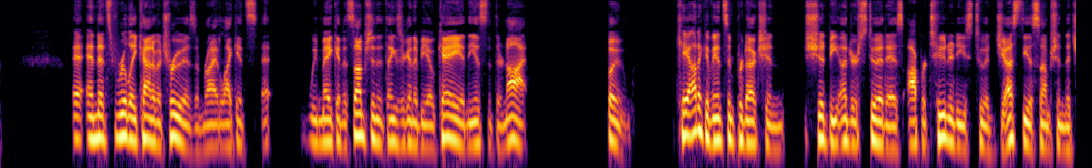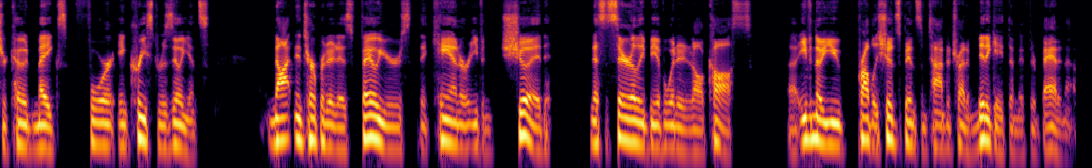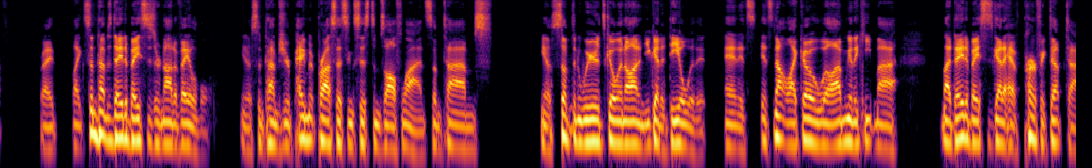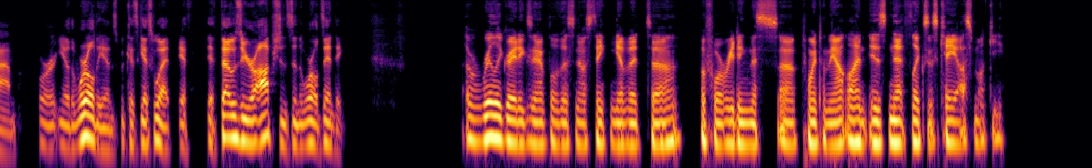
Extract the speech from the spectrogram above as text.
And that's really kind of a truism, right? Like it's, uh, we make an assumption that things are going to be okay. And the instant they're not, boom. Chaotic events in production should be understood as opportunities to adjust the assumption that your code makes for increased resilience, not interpreted as failures that can or even should necessarily be avoided at all costs uh, even though you probably should spend some time to try to mitigate them if they're bad enough, right? Like sometimes databases are not available. You know, sometimes your payment processing system's offline. Sometimes, you know, something weird's going on and you got to deal with it. And it's it's not like, oh well, I'm going to keep my my database has got to have perfect uptime or you know the world ends because guess what? If if those are your options, then the world's ending. A really great example of this, and I was thinking of it uh, before reading this uh, point on the outline, is Netflix's Chaos Monkey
